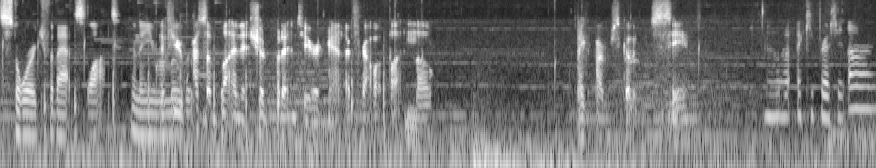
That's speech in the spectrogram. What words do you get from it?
storage for that slot, and then you remove. If you it. press a button, it should put it into your hand. I forgot what button though. I could probably just go see. No, I keep pressing I.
